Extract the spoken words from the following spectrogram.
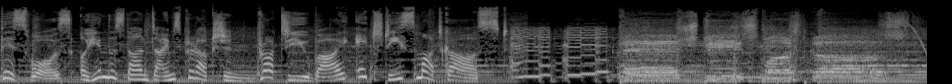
This was a Hindustan Times production brought to you by HT Smartcast. HT Smartcast.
